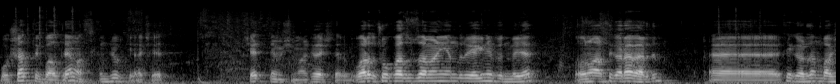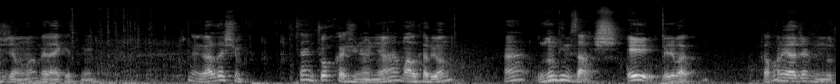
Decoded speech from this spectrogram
Boşalttık baltayı ama sıkıntı yok ya chat. Chat demişim arkadaşlar. Bu arada çok fazla zaman yandır yayın yapıyordum beyler. Onu artık ara verdim. Ee, tekrardan başlayacağım ama merak etmeyin. Şimdi kardeşim sen çok kaşınıyorsun ya Malkaryon. Ha? Uzun timsah. Şşş. Ey beri bak. Kafana yaracağım şimdi dur.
